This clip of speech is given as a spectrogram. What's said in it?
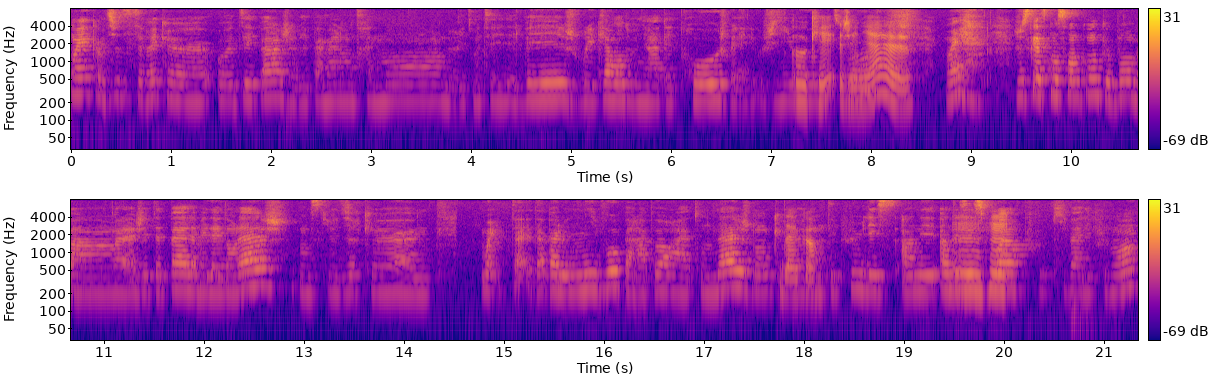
ouais, comme tu dis, c'est vrai qu'au départ, j'avais pas mal d'entraînement, le rythme était élevé, je voulais clairement devenir athlète pro, je voulais aller au JO. Ok, génial. Ouais, jusqu'à ce qu'on se rende compte que bon, ben voilà, j'ai peut-être pas la médaille dans l'âge, donc ce qui veut dire que ouais, t'as pas le niveau par rapport à ton âge, donc euh, t'es plus les, un, un, des mhm. espoirs qui va aller plus loin.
